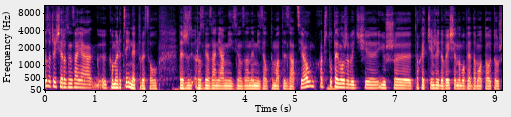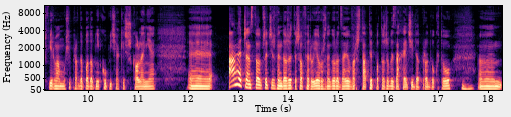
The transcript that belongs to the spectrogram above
Plus oczywiście rozwiązania y, komercyjne, które są też rozwiązaniami związanymi z automatyzacją, choć tutaj może być y, już y, trochę ciężej do wejścia, no bo wiadomo, to, to już firma musi prawdopodobnie kupić jakieś szkolenie, ale często przecież vendorzy też oferują różnego rodzaju warsztaty po to, żeby zachęcić do produktu. Mhm.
